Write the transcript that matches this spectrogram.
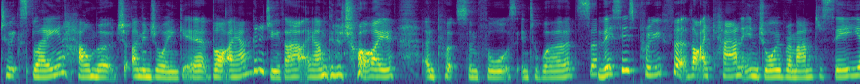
to explain how much I'm enjoying it, but I am going to do that. I am going to try and put some thoughts into words. This is proof that I can enjoy romantasy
